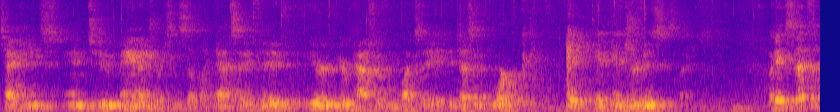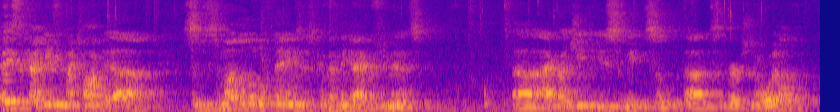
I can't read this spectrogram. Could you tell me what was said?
techies and to managers and stuff like that, saying, dude, your, your password complexity, it doesn't work. It, it introduces things. Okay, so that's the basic idea for my talk. Uh, some, some other little things, just because I think I have a few minutes. Uh, I run GPU sub, sub, uh, submerged in oil.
